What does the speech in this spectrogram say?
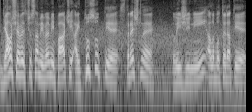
Ďalšia vec, čo sa mi veľmi páči, aj tu sú tie strešné lyžiny, alebo teda tie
